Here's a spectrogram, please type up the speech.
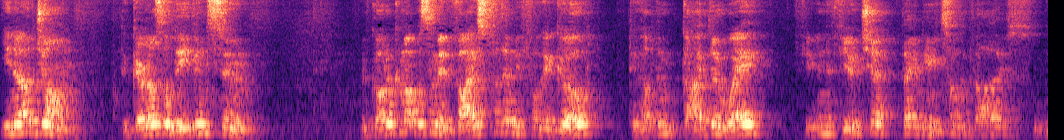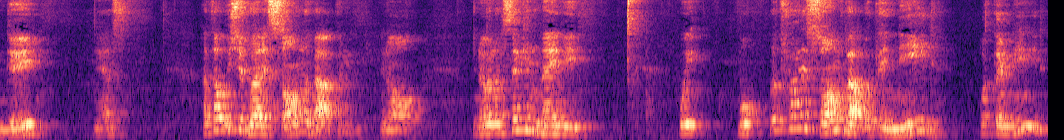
You know, John, the girls are leaving soon. We've got to come up with some advice for them before they go to help them guide their way in the future. They need some advice. Indeed, yes. I thought we should write a song about them, you know. You know, and I was thinking maybe we, well, let's write a song about what they need. What they need?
